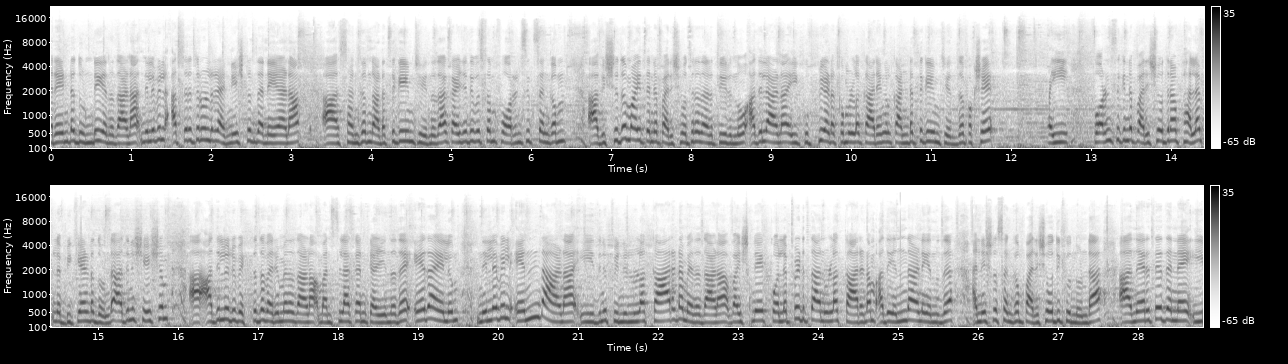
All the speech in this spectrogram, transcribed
വരേണ്ടതുണ്ട് എന്നതാണ്. നിലവിൽ അത്തരത്തിലുള്ളൊരു അന്വേഷണം തന്നെയാണ് സംഘം നടത്തുകയും ചെയ്യുന്നത്. കഴിഞ്ഞ ദിവസം ഫോറൻസിക് സംഘം വിശദമായി തന്നെ പരിശോധന നടത്തിയിരുന്നു. അതിലാണ് ഈ കുപ്പി അടക്കമുള്ള കാര്യങ്ങൾ കണ്ടെത്തുകയും ചെയ്തത്. പക്ഷേ ഈ ഫോറൻസിക്കിന്റെ പരിശോധനാ ഫലം ലഭിക്കേണ്ടതുണ്ട്. അതിനുശേഷം അതിലൊരു വ്യക്തത വരുമെന്നതാണ് മനസ്സിലാക്കാൻ കഴിയുന്നത്. ഏതായാലും നിലവിൽ എന്താണ് ഇതിന് പിന്നിലുള്ള കാരണം എന്നതാണ് വൈഷ്ണയെ കൊലപ്പെടുത്താനുള്ള കാരണം അത് എന്താണ് എന്നത് അന്വേഷണ സംഘം പരിശോധിക്കുന്നുണ്ട്. നേരത്തെ തന്നെ ഈ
